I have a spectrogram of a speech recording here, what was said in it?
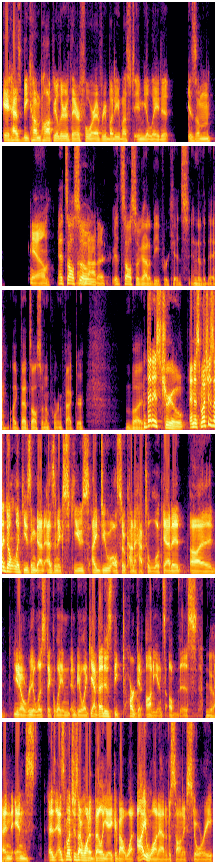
it has become popular, therefore everybody must emulate it. Ism. Yeah. It's also a- it's also got to be for kids. End of the day, like that's also an important factor. But That is true. And as much as I don't like using that as an excuse, I do also kind of have to look at it, uh, you know, realistically and, and be like, yeah, that is the target audience of this. Yeah. And and as, as much as I want to bellyache about what I want out of a Sonic story,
